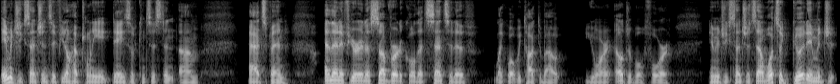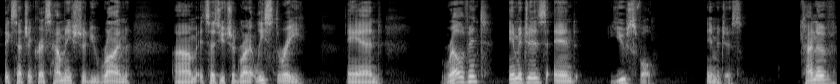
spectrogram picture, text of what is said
image extensions if you don't have 28 days of consistent um, ad spend. And then if you're in a sub vertical that's sensitive, like what we talked about, you aren't eligible for image extensions. Now, what's a good image extension, Chris? How many should you run? Um, it says you should run at least three and relevant images and useful images. Kind of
